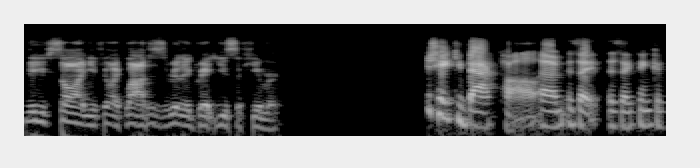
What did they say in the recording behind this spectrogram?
you saw and you feel like, wow, this is really a great use of humor take you back, Paul, um, as I as I think of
